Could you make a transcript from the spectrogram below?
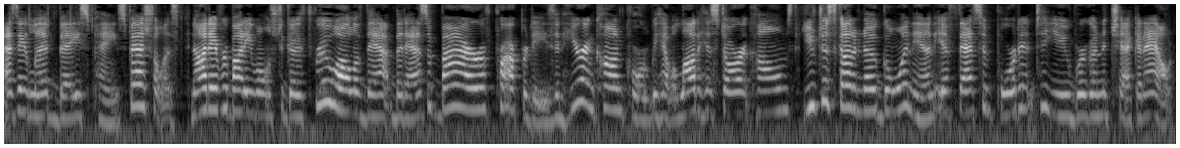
as a lead-based paint specialist. Not everybody wants to go through all of that, but as a buyer of properties, and here in Concord, we have a lot of historic homes, you've just got to know going in, if that's important to you, we're going to check it out.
